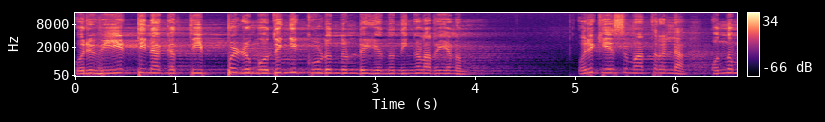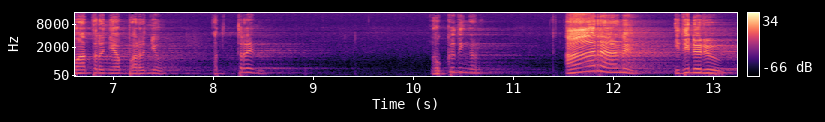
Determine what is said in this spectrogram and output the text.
ഒരു വീട്ടിനകത്ത് ഇപ്പോഴും ഒതുങ്ങിക്കൂടുന്നുണ്ട് എന്ന് നിങ്ങൾ അറിയണം ഒരു കേസ് മാത്രമല്ല ഒന്ന് മാത്രം ഞാൻ പറഞ്ഞു. അത്രേ. നോക്കൂ നിങ്ങൾ. ആരാണ് ഇതിനൊരു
